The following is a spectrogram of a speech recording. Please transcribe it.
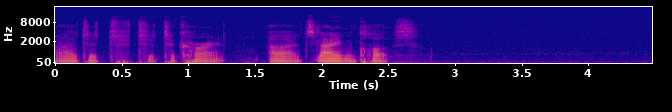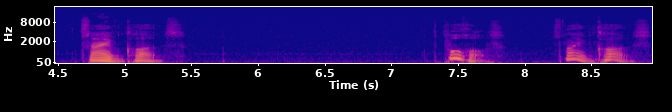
uh, to, to to current? Uh, it's not even close. It's not even close. It's Pujols. It's not even close.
